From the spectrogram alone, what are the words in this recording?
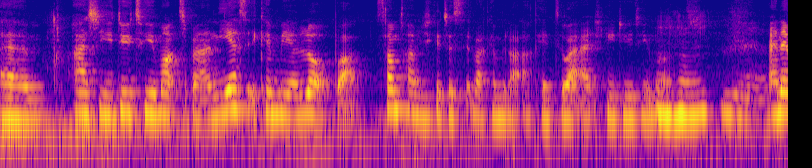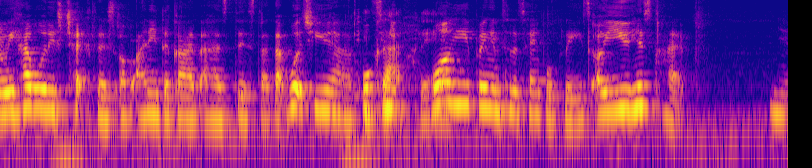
um actually you do too much man yes it can be a lot but sometimes you can just sit back and be like okay do I actually do too much Mhm. Yeah. and then we have all these checklists of I need a guy that has this that that what do you have what, can you- what are you bringing to the table please are you his type yeah.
